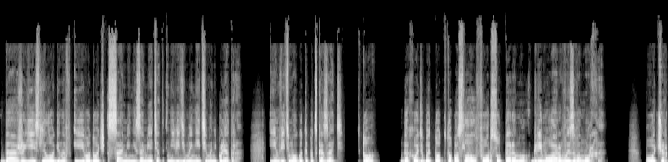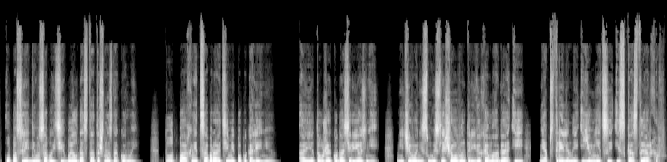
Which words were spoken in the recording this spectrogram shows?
Даже если Логинов и его дочь сами не заметят невидимой нити манипулятора, им ведь могут и подсказать, кто да хоть бы тот, кто послал Форсу Террану гримуар вызова Морха. Почерк у последнего события был достаточно знакомый. Тут пахнет собратьями по поколению. А это уже куда серьезнее. Ничего не смыслящего в интригах Эмага и необстрелянной юницы из касты архов.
